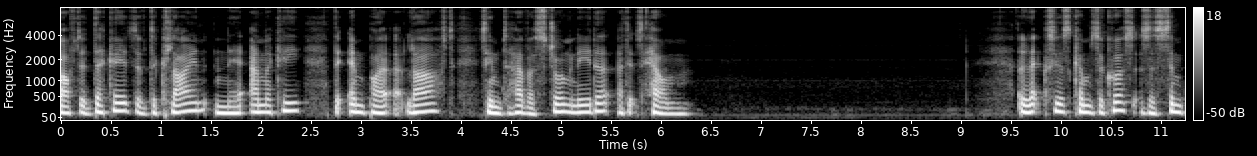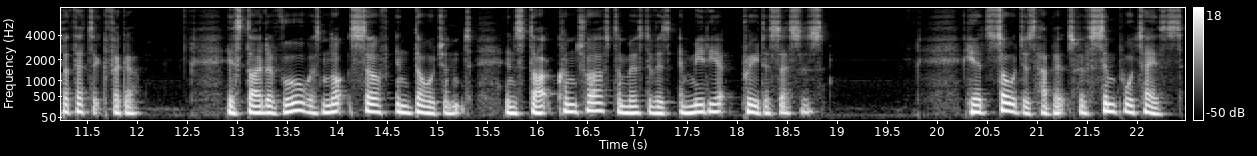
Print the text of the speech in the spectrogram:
After decades of decline and near anarchy, the empire at last seemed to have a strong leader at its helm. Alexius comes across as a sympathetic figure. His style of rule was not self indulgent, in stark contrast to most of his immediate predecessors. He had soldier's habits with simple tastes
